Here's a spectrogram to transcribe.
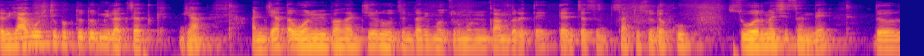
तर ह्या गोष्टी फक्त तुम्ही लक्षात घ्या. आणि जे आता वन विभागात जे रोजंदारी मजूर म्हणून काम करत आहेत त्यांच्यासाठी सुद्धा खूप सुवर्णची संधी आहे. तर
